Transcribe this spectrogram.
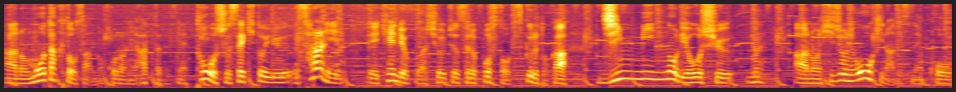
あの毛沢東さんの頃にあったですね党主席というさらに権力が集中するポストを作るとか人民の領袖あの非常に大きなですねこう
